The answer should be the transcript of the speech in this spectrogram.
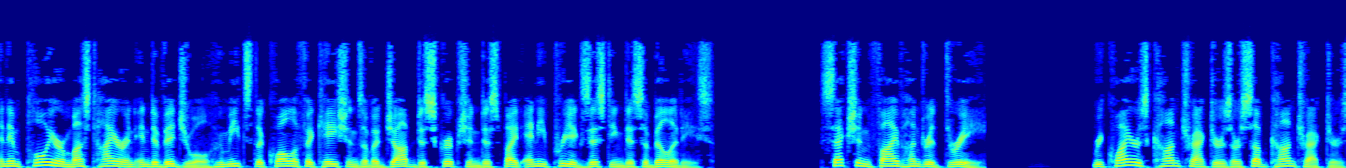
An employer must hire an individual who meets the qualifications of a job description despite any pre-existing disabilities. Section 503 requires contractors or subcontractors,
